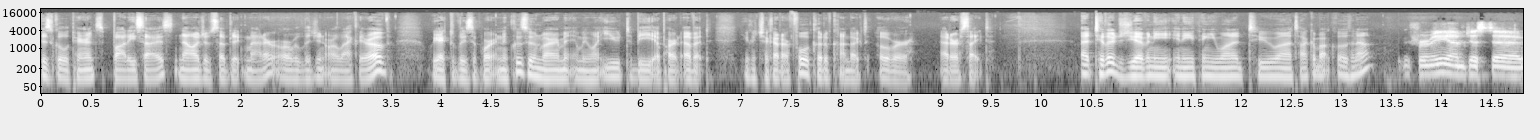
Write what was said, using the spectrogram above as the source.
physical appearance, body size, knowledge of subject matter, or religion or lack thereof. We actively support an inclusive environment and we want you to be a part of it. You can check out our full code of conduct over at our site. Uh, Taylor, did you have any anything you wanted to uh, talk about closing out? For me, I'm just uh,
